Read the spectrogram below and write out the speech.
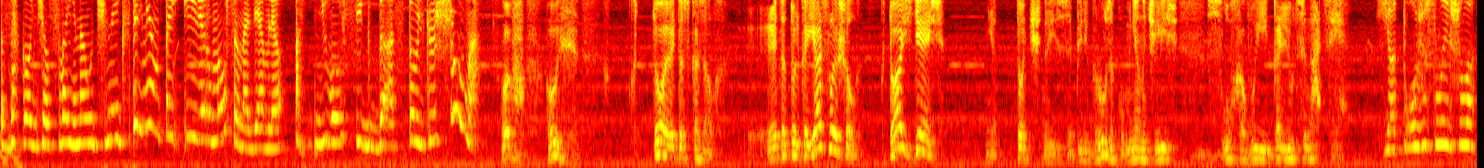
Закончил свои научные эксперименты вернулся на Землю От него всегда столько шума Ой, ой, кто это сказал? Это только я слышал? Кто здесь? Нет, точно из-за перегрузок у меня начались слуховые галлюцинации Я тоже слышала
